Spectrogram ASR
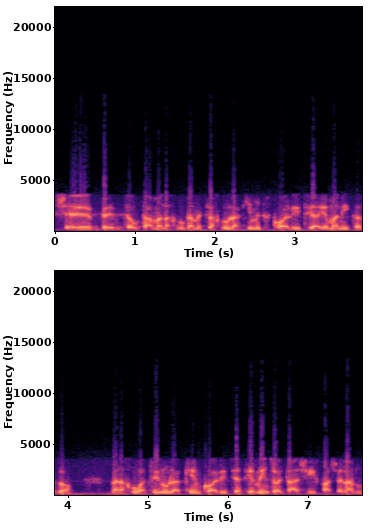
שבאמצעותם אנחנו גם הצלחנו להקים את הקואליציה הימנית הזו, ואנחנו רצינו להקים קואליציית ימין, זו הייתה השאיפה שלנו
